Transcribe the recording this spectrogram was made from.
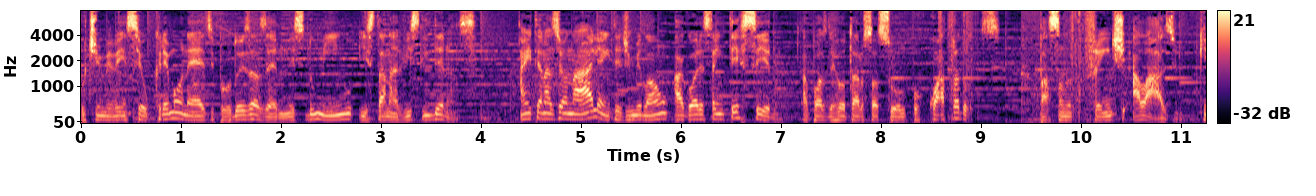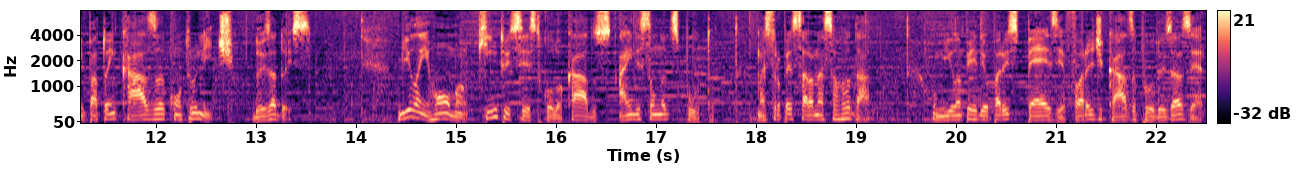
O time venceu o Cremonese por 2 a 0 nesse domingo e está na vice-liderança. A Internacional, a Inter de Milão, agora está em terceiro, após derrotar o Sassuolo por 4 a 2, passando frente a Lazio, que empatou em casa contra o Lecce, 2 a 2. Milan e Roma, quinto e sexto colocados, ainda estão na disputa, mas tropeçaram nessa rodada. O Milan perdeu para o Spezia fora de casa por 2 a 0.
